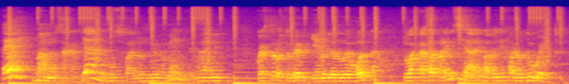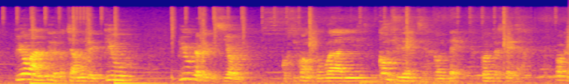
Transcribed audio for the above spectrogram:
e vamos a cambiarlo, vamos a farlo nuovamente, nuovamente. Questo lo sto ripetendo io due volte, tu a casa per iniziare va bene farlo due più avanti lo facciamo di più, più ripetizioni, così quando tu guadagni confidenza con te, con te stessa. Ok.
